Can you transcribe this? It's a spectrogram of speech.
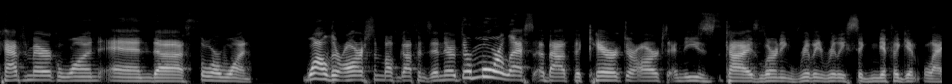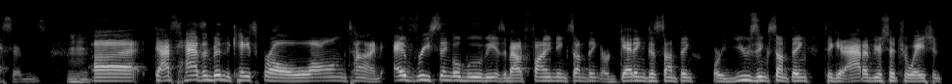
Captain America 1 and uh, Thor 1. While there are some MacGuffins in there, they're more or less about the character arcs and these guys learning really, really significant lessons. Mm-hmm. Uh, that hasn't been the case for a long time. Every single movie is about finding something or getting to something or using something to get out of your situation.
